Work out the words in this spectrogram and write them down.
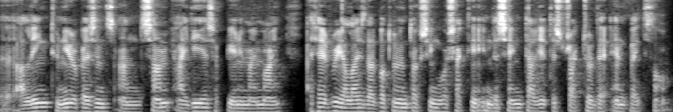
uh, a link to neuro patients and some ideas appeared in my mind as I realized that botulinum toxin was acting in the same target structure the end plate zone.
